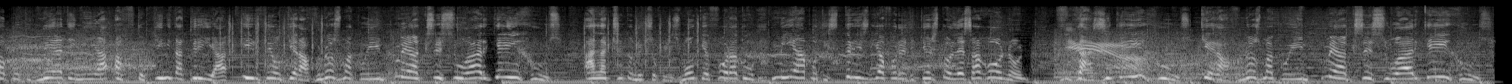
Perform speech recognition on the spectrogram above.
Από τη νέα ταινία Αυτοκίνητα 3 ήρθε ο κεραυνός Μακουίν με αξεσουάρ και ήχους. Άλλαξε τον εξοπλισμό και φόρα του μία από τις τρεις διαφορετικές στολές αγώνων. Βγάζει και ήχους. Κεραυνός Μακουίν με αξεσουάρ και ήχους.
